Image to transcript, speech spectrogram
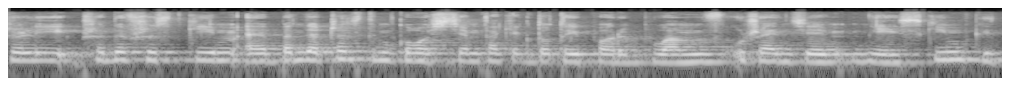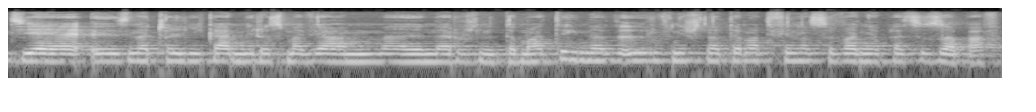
Czyli przede wszystkim y, będę częstym gościem, tak jak do tej pory byłam w Urzędzie Miejskim, gdzie y, z naczelnikami rozmawiałam y, na różne tematy i na, również na temat finansowania placu zabaw.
